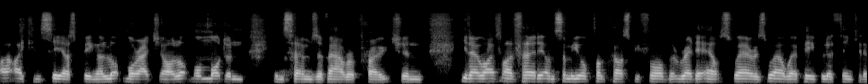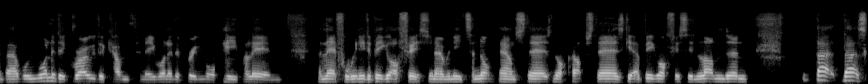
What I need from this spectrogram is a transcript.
I, I, can see us being a lot more agile, a lot more modern in terms of our approach. And you know, I've I've heard it on some of your podcasts before, but read it elsewhere as well, where people are thinking about well, we wanted to grow the company, wanted to bring more people in, and therefore we need a big office. You know, we need to knock downstairs, knock upstairs, get a big office in London that that's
